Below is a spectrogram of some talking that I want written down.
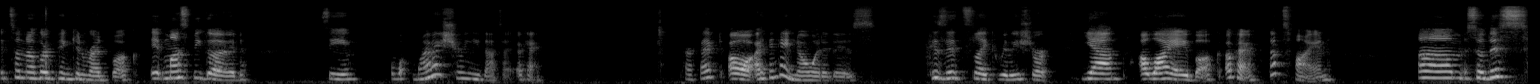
it's another pink and red book. It must be good. See, why am I showing you that side? Okay. Perfect. Oh, I think I know what it is. Because it's like really short. Yeah, a YA book. Okay, that's fine. Um, so this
